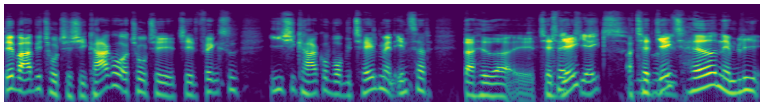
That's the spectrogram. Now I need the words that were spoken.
det var, at vi tog til Chicago og tog til, til et fængsel i Chicago, hvor vi talte med en indsat, der hedder øh, Ted, Ted Yates. Yates. Og Ted præcis. Yates havde nemlig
